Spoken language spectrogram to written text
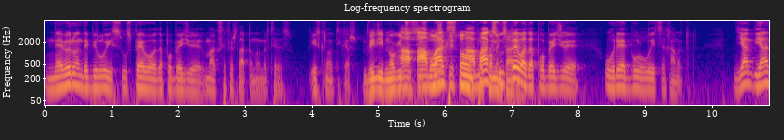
Ne verujem da bi Luis uspevao da pobeđuje Maxa Verstappen u Mercedesu. Iskreno ti kažem. Vidi, mnogi će a, se složiti Max, s tobom a po Max uspeva da pobeđuje u Red Bullu Luisa Hamilton. Ja, ja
